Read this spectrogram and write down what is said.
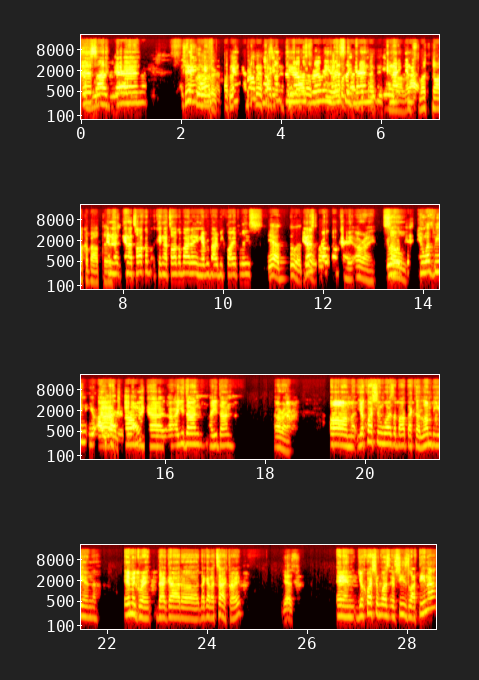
This black again. She's Can- can- can talk about something else? Really, this again? Can I, can I, let's, let's talk about this. can I, can I talk? ab- Can I talk about it? And everybody be quiet, please. Yeah, do it. do Yes. it. Oh, okay. All right. You, So. was, you was being your Uh, ironic. oh right? my god. Are are you done? Are you done? All right. Um, your question was about that Colombian immigrant that got uh that got attacked, right? Yes. And your question was if she's Latina?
